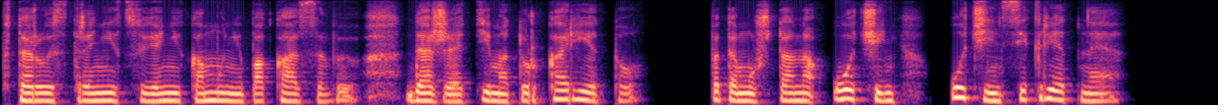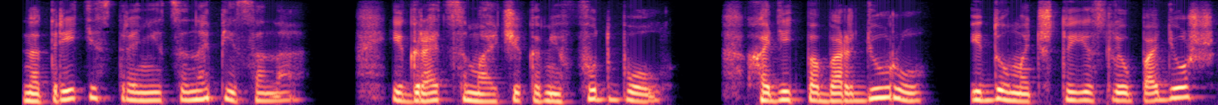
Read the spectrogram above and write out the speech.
Вторую страницу я никому не показываю, даже от Тима Туркарету, потому что она очень, очень секретная. На третьей странице написано «Играть с мальчиками в футбол, ходить по бордюру и думать, что если упадешь,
